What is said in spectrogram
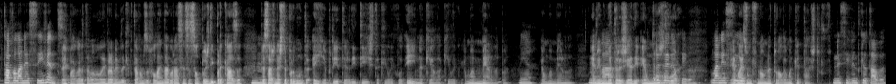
estava lá nesse evento. Epá, agora estava-me a lembrar mesmo daquilo que estávamos a falar ainda agora. A sensação depois de ir para casa, Uhum. pensares nesta pergunta, ei, eu podia ter dito isto, aquilo, aquilo, ei, naquela, aquilo, aquilo. É uma merda, pá. Yeah. É uma merda. é Mas mesmo lá- uma tragédia, é um Tragédia horror. horrível. Lá nesse, É mais um fenómeno natural, é uma catástrofe. nesse evento que eu estava,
